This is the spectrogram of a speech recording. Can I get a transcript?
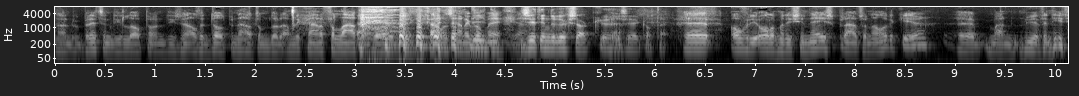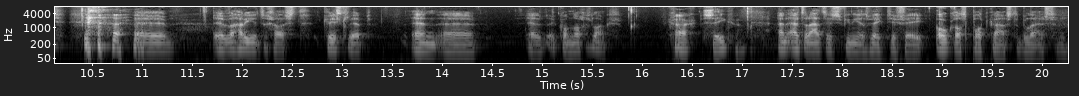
nou, de Britten die lopen, die zijn altijd doodbenauwd om door de Amerikanen verlaten te worden. Dus die gaan waarschijnlijk Die, wel mee. die, zit in de rugzak, eh, zeg ik altijd. Eh, over die oorlog met de Chinezen praten we een andere keer. eh, maar nu even niet. Eh, we hadden hier te gast Chris Klep. En er komt nog eens langs. Graag, zeker. En uiteraard is Phineas Week TV ook als podcast te beluisteren.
